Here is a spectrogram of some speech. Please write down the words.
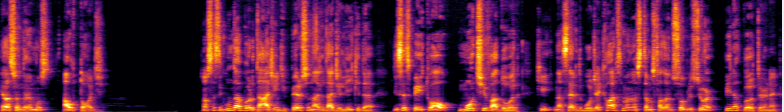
relacionamos ao Todd. Nossa segunda abordagem de personalidade líquida diz respeito ao motivador, que na série do BoJack Horseman nós estamos falando sobre o Sr. Peanut Butter, né?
